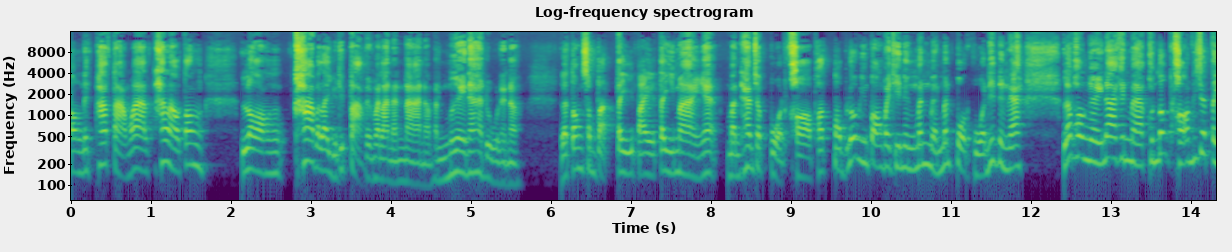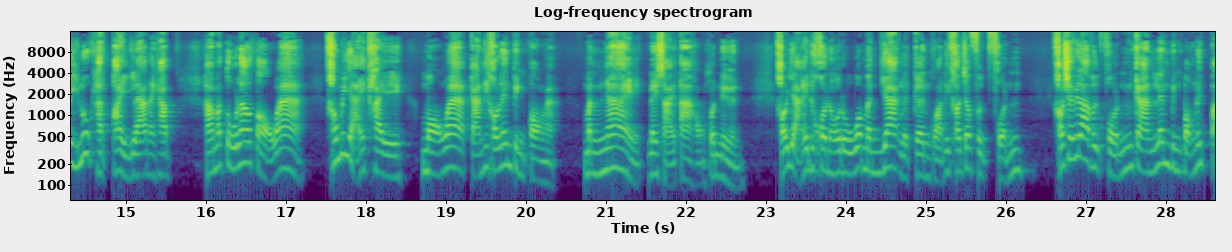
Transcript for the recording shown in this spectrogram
ลองนึกภาพตามว่า ถ้าเราต้องลองคาบอะไรอยู่ที่ปากเป็นเวลานานๆนะมันเมื่อยหน้าดูเลยเนาะ แล้วต้องสะบัดตีไปตีมาอย่างเงี้ยมันแทบจะปวดคอพอตบลูกปิงปองไปทีหนึ่งมันเหมือนมันปวดหัวนิดนึงนะแล้วพอเงยหน้าขึ้นมาคุณต้องพร้อมที่จะตีลูกถัดไปอีกแล้วนะครับฮามาตูเล่าต่อว่าเขาไม่อยากให้ใครมองว่าการที่เขาเล่นปิงปองอะ มันง่ายในสายตาของคนอื่นเขาอยากให้ทุกคนรู้ว่ามันยากเหลือเกินกว่าที่เขาจะฝึกฝนเขาใช้เวลาฝึกฝนการเล่นปิงปองด้วยป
